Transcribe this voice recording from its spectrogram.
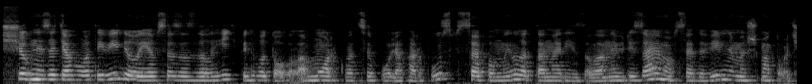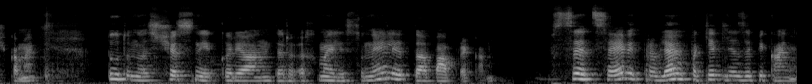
Щоб не затягувати відео, я все заздалегідь підготовила. Морква, цибуля, гарбуз, все помила та нарізала. Не врізаємо все довільними шматочками. Тут у нас чесник, коріандр, хмелі сунелі та паприка. Все це відправляю в пакет для запікання.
